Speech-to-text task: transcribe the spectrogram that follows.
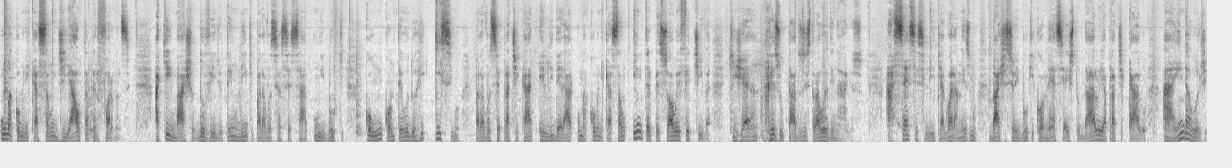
uma comunicação de alta performance. Aqui embaixo do vídeo tem um link para você acessar um e-book com um conteúdo riquíssimo para você praticar e liderar uma comunicação interpessoal efetiva que gera resultados extraordinários. Acesse esse link agora mesmo, baixe seu e-book e comece a estudá-lo e a praticá-lo. Ainda hoje,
